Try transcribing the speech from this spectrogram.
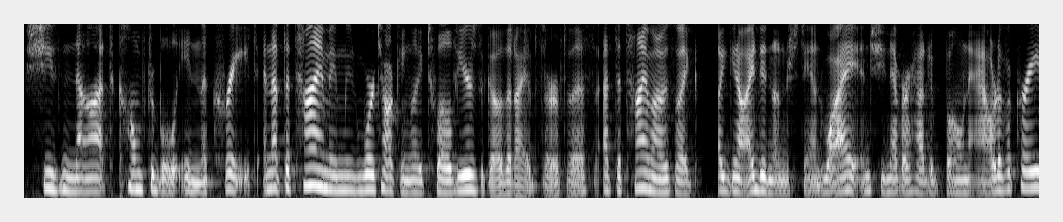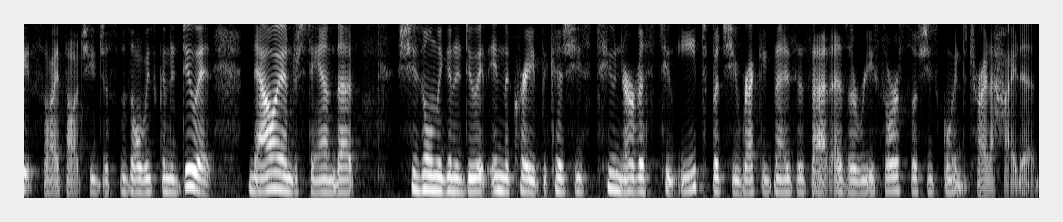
she's not comfortable in the crate. And at the time, I mean, we're talking like 12 years ago that I observed this. At the time, I was like, uh, you know, I didn't understand why. And she never had a bone out of a crate. So I thought she just was always going to do it. Now I understand that she's only going to do it in the crate because she's too nervous to eat, but she recognizes that as a resource. So she's going to try to hide it.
